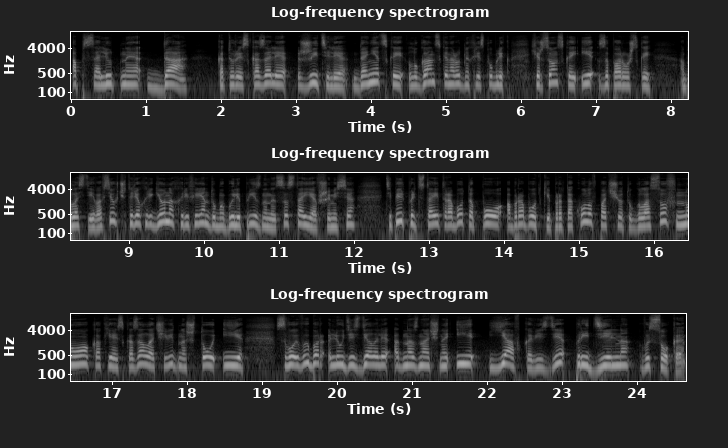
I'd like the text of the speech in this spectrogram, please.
абсолютное «да» которые сказали жители Донецкой, Луганской народных республик, Херсонской и Запорожской областей. Во всех четырех регионах референдумы были признаны состоявшимися. Теперь предстоит работа по обработке протоколов, подсчету голосов, но, как я и сказала, очевидно, что и свой выбор люди сделали однозначно, и явка везде предельно высокая.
